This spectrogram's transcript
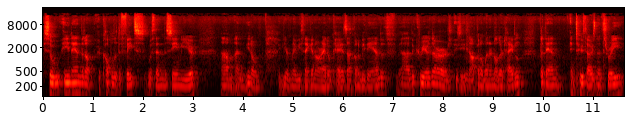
so he had ended up a couple of defeats within the same year, um, and you know, you're maybe thinking, all right, okay, is that going to be the end of uh, the career there, or is he not going to win another title? But then in 2003,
